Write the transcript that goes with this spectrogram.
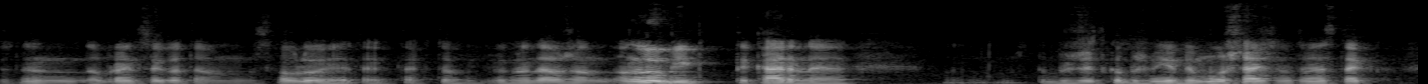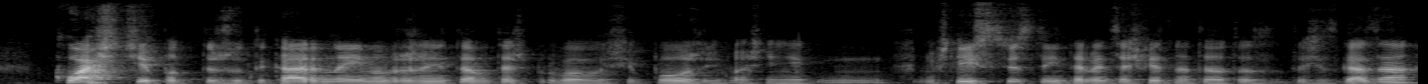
że ten obrońca go tam sfauluje. Tak, tak to wyglądało, że on, on lubi te karne, to brzydko brzmi wymuszać, natomiast tak kłaść się pod te rzuty karne i mam wrażenie, że tam też próbował się położyć właśnie. Nie, jeśli jest interwencja świetna, to, to, to się zgadza,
